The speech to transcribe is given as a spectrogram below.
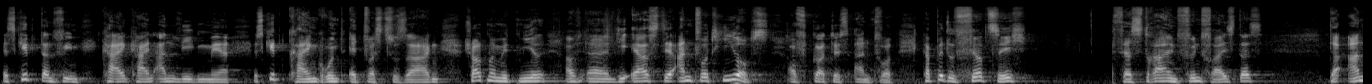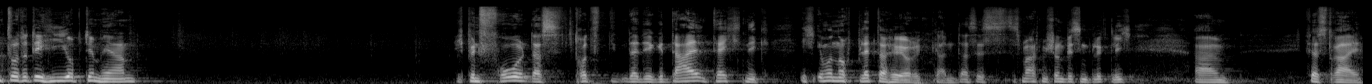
Es gibt dann für ihn kein, kein, Anliegen mehr. Es gibt keinen Grund, etwas zu sagen. Schaut mal mit mir auf äh, die erste Antwort Hiobs auf Gottes Antwort. Kapitel 40, Vers 3 und 5 heißt das. Da antwortete Hiob dem Herrn. Ich bin froh, dass trotz der digitalen Technik ich immer noch Blätter hören kann. Das, ist, das macht mich schon ein bisschen glücklich. Ähm, Vers 3.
